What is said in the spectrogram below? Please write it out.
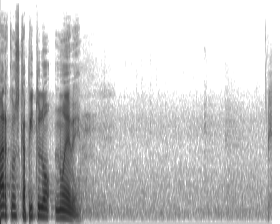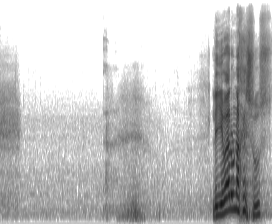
Marcos capítulo 9. Le llevaron a Jesús,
